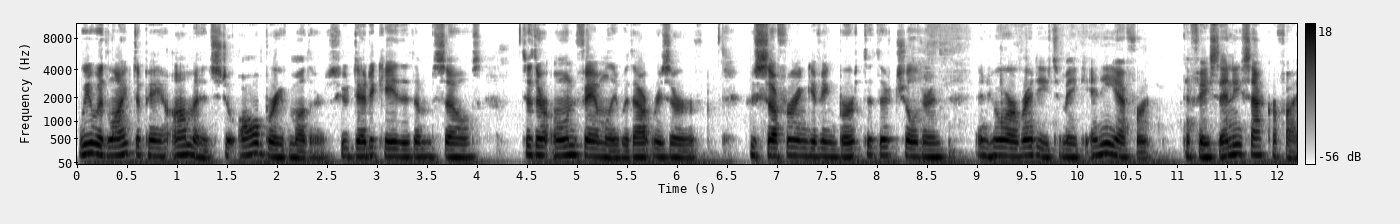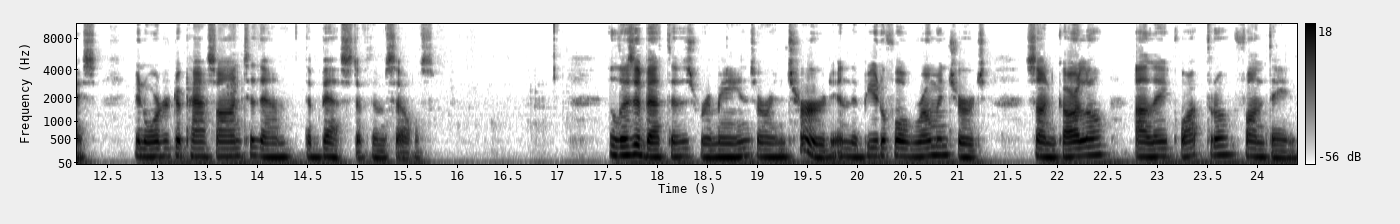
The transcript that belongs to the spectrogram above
We would like to pay homage to all brave mothers who dedicated themselves to their own family without reserve, who suffer in giving birth to their children, and who are ready to make any effort to face any sacrifice in order to pass on to them the best of themselves. Elisabetta's remains are interred in the beautiful Roman church San Carlo alle Quattro Fontane.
